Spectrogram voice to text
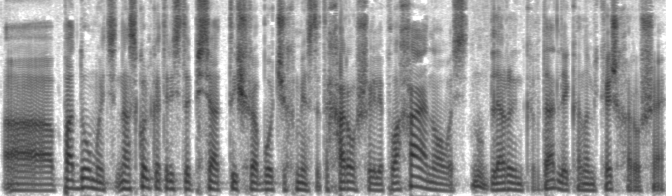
подумать, насколько 350 тысяч рабочих мест это хорошая или плохая новость, ну, для рынков, да, для экономики, конечно, хорошая,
